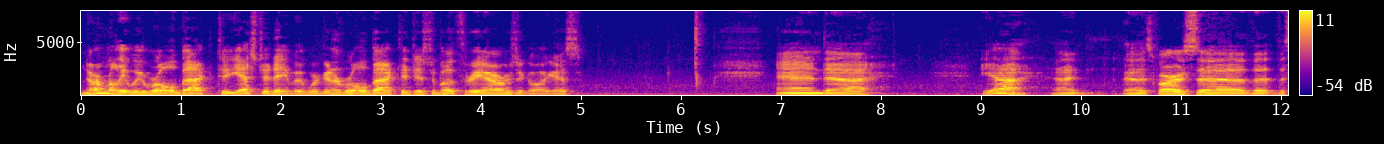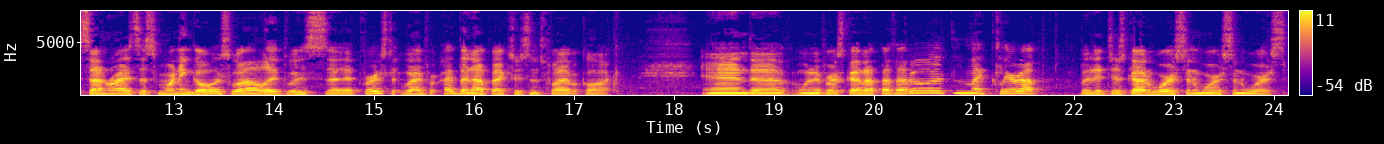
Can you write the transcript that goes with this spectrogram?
Normally we roll back to yesterday, but we're going to roll back to just about three hours ago, I guess. And uh, yeah, uh, as far as uh, the the sunrise this morning goes, well, it was uh, at first when I, have been up actually since five o'clock, and uh, when I first got up, I thought, oh, it might clear up, but it just got worse and worse and worse.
